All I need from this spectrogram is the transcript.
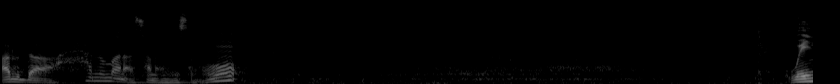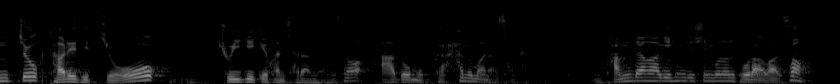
아르다 하누만 아사나에서 왼쪽 다리 뒤쪽 주의 깊게 관찰하면서 아도무카 하누마나사나 감당하기 힘드신 분은 돌아와서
